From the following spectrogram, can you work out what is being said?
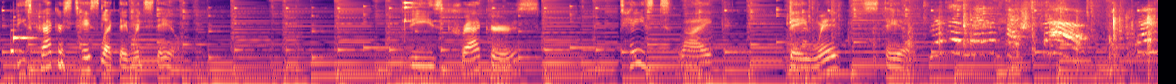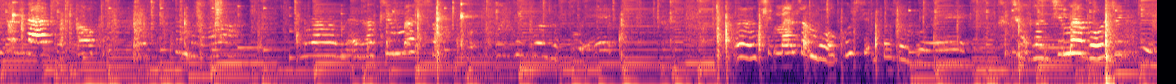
These crackers taste like they went stale. These crackers taste like they went stale. 내가 키면서 치마서 먹고 싶어서 뭐해? 잠깐 치마 벗을게.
